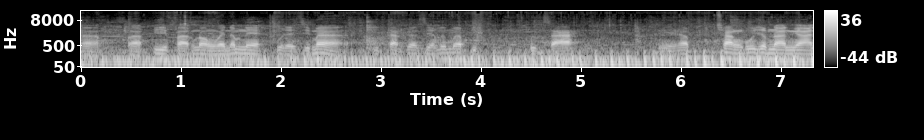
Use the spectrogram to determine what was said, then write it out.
อาฝากพี่ฝากน้องไว้น้ำเนี่ยผู้ใดสิมาติดตั้งเครื่องเสียงหรือเมื่อปิดปรึกษานี่ครับช่างผู้ชำนาญงาน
